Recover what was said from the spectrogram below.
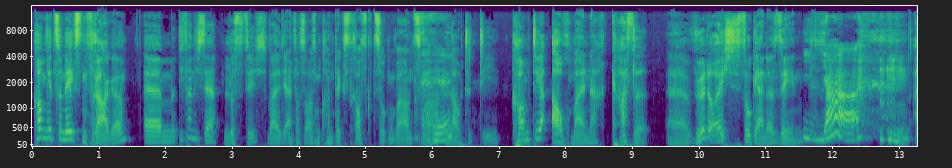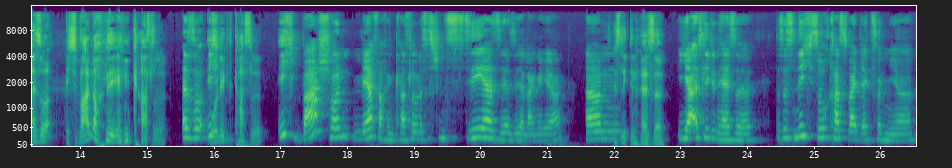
Kommen wir zur nächsten Frage. Ähm, die fand ich sehr lustig, weil die einfach so aus dem Kontext rausgezogen war. Und zwar Okay. lautet die: Kommt ihr auch mal nach Kassel? Äh, würde euch so gerne sehen. Ja. Also, ich war noch nie in Kassel. Also, Wo ich, liegt Kassel? Ich war schon mehrfach in Kassel und das ist schon sehr, sehr, sehr lange her. Ähm, Es liegt in Hesse. ja, es liegt in Hesse. Das ist nicht so krass weit weg von mir.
